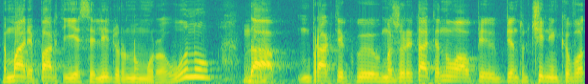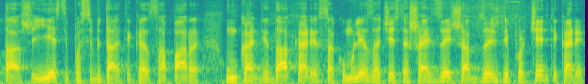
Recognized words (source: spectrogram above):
în mare parte este liderul numărul 1, uh-huh. da, practic majoritatea nu au pe, pentru cine încă vota și este posibilitatea ca să apară un candidat care să acumuleze aceste 60-70 de procente care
